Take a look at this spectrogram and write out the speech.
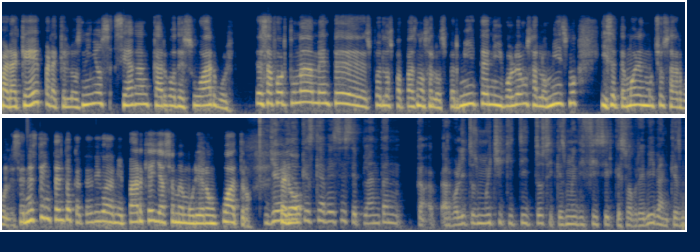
¿Para qué? Para que los niños se hagan cargo de su árbol. Desafortunadamente, después los papás no se los permiten y volvemos a lo mismo y se te mueren muchos árboles. En este intento que te digo de mi parque ya se me murieron cuatro. Yo pero que es que a veces se plantan arbolitos muy chiquititos y que es muy difícil que sobrevivan, que es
